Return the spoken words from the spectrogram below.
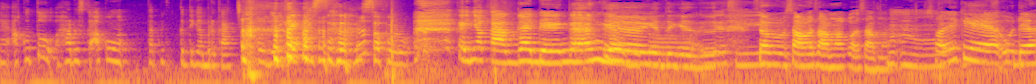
kayak aku tuh harus ke aku tapi ketika berkaca aku jadi kayak astagfirullah kayaknya kagak deh enggak enggak Iya, gitu. gitu-gitu. iya sih sama sama sama kok sama Mm-mm. soalnya kayak udah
